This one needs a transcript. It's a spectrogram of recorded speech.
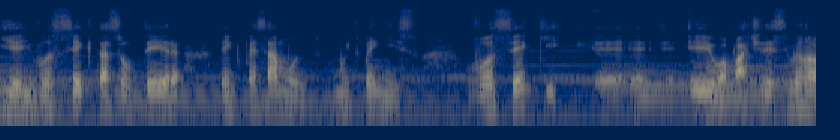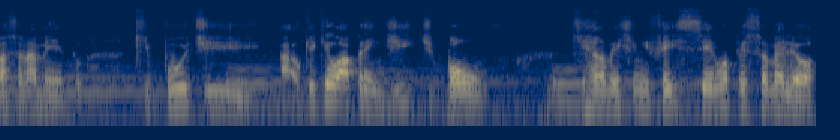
e aí você que está solteira tem que pensar muito, muito bem nisso. Você que é, é, eu, a partir desse meu relacionamento, que pude. O que, que eu aprendi de bom, que realmente me fez ser uma pessoa melhor,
